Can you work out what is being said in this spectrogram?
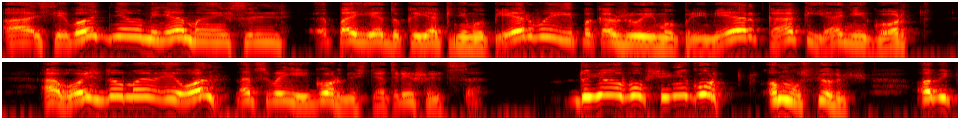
а сегодня у меня мысль. Поеду-ка я к нему первый и покажу ему пример, как я не горд. А вось, думаю, и он от своей гордости отрешится. — Да я вовсе не горд, Амус Федорович, а ведь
